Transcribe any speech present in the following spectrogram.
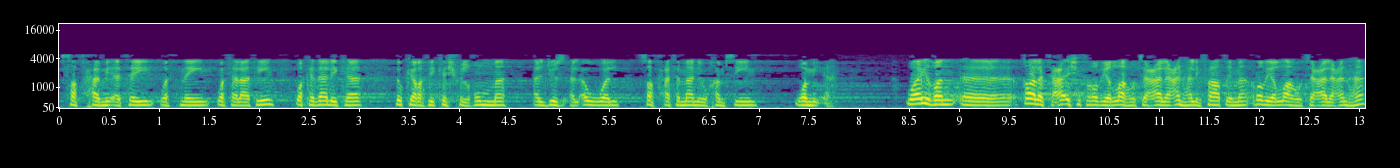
صفحة 232 وكذلك ذكر في كشف الغمة الجزء الأول صفحة 58 و100 وأيضا آه، قالت عائشة رضي الله تعالى عنها لفاطمة رضي الله تعالى عنها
